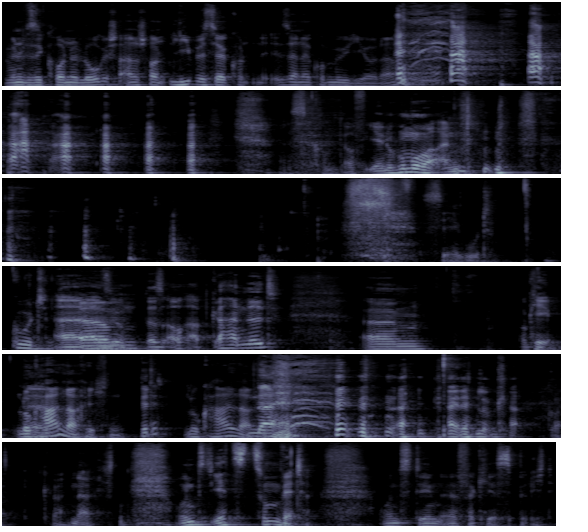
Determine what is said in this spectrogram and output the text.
wenn wir sie chronologisch anschauen, Liebe ist ja, ist ja eine Komödie, oder? Es kommt auf ihren Humor an. Sehr gut. Gut. Äh, also, ähm, das auch abgehandelt. Ähm, Okay. Lokalnachrichten. Äh, bitte? Lokalnachrichten. Nein, Nein keine Lokal. Gott, Lokalnachrichten. Und jetzt zum Wetter und den äh, Verkehrsbericht.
